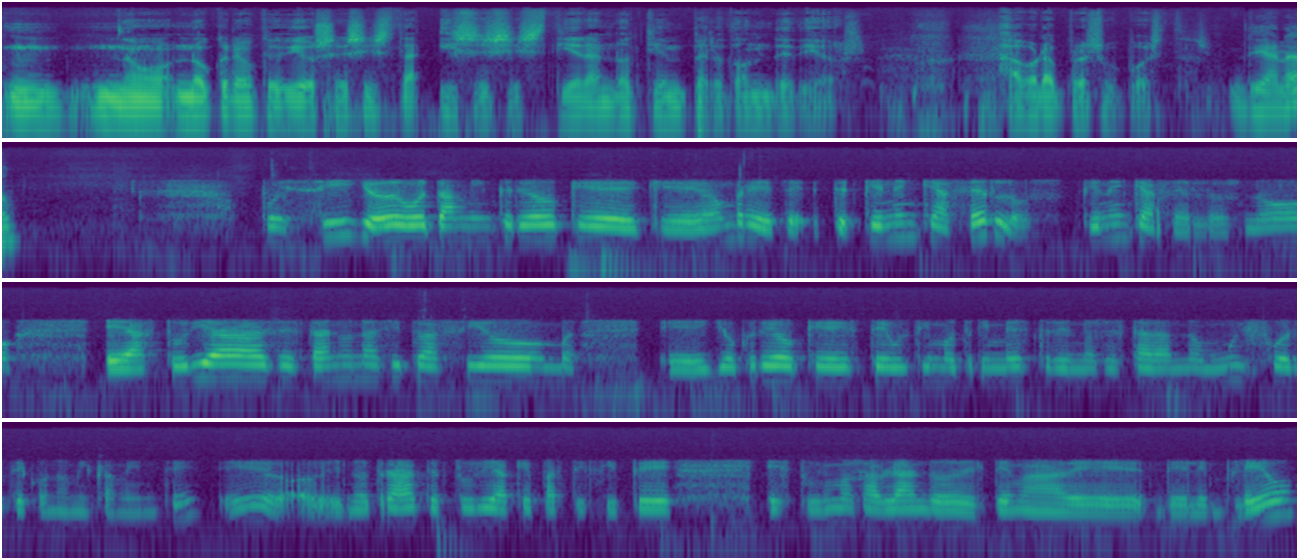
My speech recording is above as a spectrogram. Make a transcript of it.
mm, no, no creo que Dios exista y si existiera no tiene perdón de Dios. Habrá presupuestos. Diana. Pues sí, yo también creo que, que hombre, tienen que hacerlos, tienen que hacerlos. No, eh, Asturias está en una situación Eh, yo creo que este último trimestre nos está dando muy fuerte económicamente. ¿eh? En otra tertulia que participé estuvimos hablando del tema del empleo.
